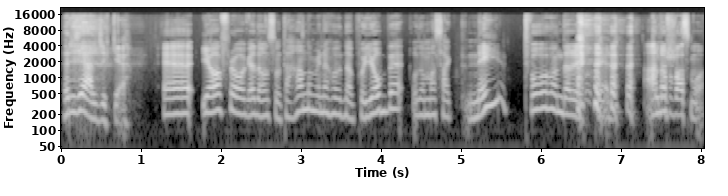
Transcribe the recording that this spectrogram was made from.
rejäl jycke? Eh, jag frågar de som tar hand om mina hundar på jobbet och de har sagt nej, två hundar räcker. annars, får vara små.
